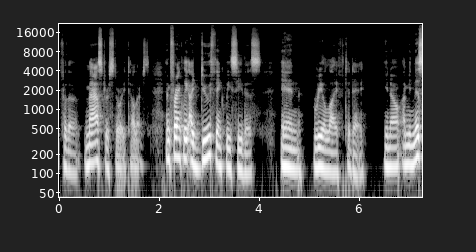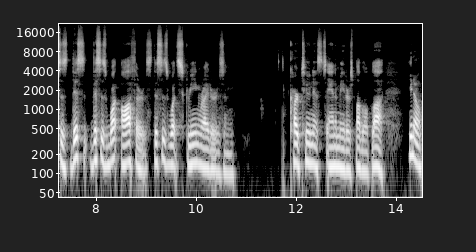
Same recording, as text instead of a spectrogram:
for the master storytellers. And frankly, I do think we see this in real life today. You know, I mean, this is this this is what authors, this is what screenwriters and cartoonists, animators, blah blah blah. You know,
